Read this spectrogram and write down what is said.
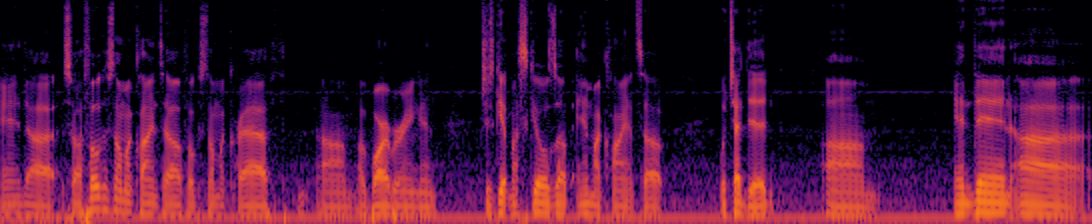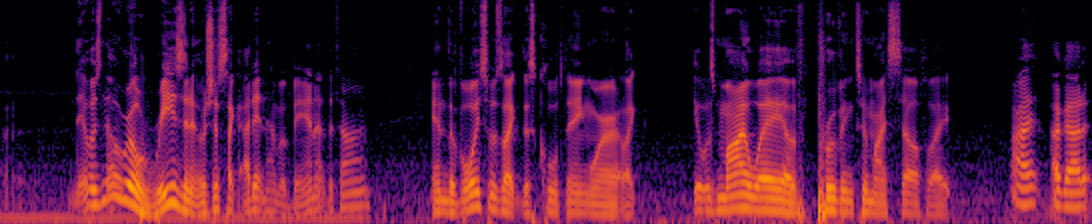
And uh, so I focused on my clientele, focused on my craft um, of barbering, and just get my skills up and my clients up, which I did. Um, and then uh, there was no real reason. It was just like I didn't have a band at the time, and the voice was like this cool thing where like it was my way of proving to myself like, all right, I got it.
